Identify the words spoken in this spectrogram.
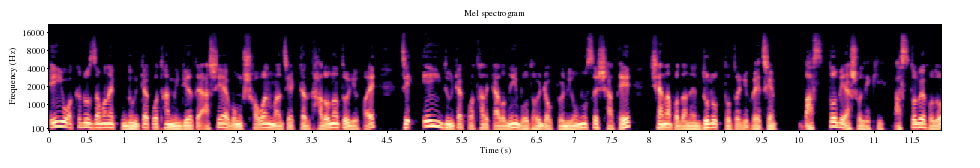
এই ওয়াকারুজ্জামানের দুইটা কথা মিডিয়াতে আসে এবং সবার মাঝে একটা ধারণা তৈরি হয় যে এই দুইটা কথার কারণেই বোধহয় ডক্টর ইউনুসের সাথে সেনাপ্রধানের দূরত্ব তৈরি হয়েছে। বাস্তবে আসলে কি? বাস্তবে হলো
